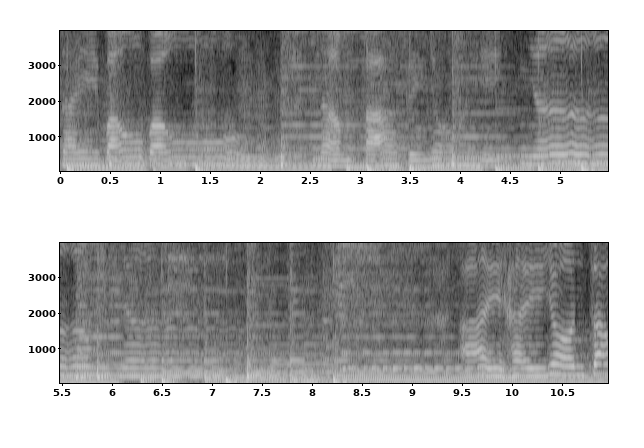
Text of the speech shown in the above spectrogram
ใจเบาเบาน้ำตาก็ย้อยย้ำย้ำอายให้ย้อนเจ้า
